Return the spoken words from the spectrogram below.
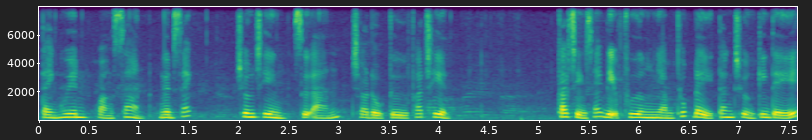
tài nguyên, khoáng sản, ngân sách, chương trình, dự án cho đầu tư phát triển các chính sách địa phương nhằm thúc đẩy tăng trưởng kinh tế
